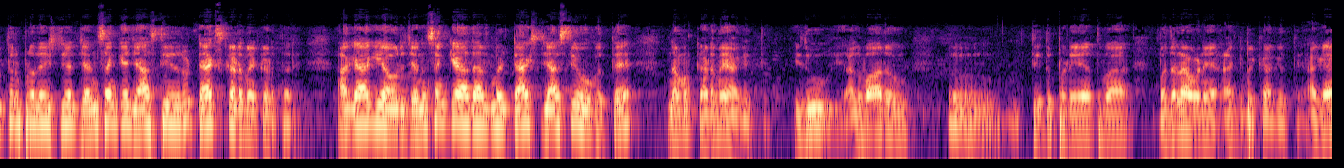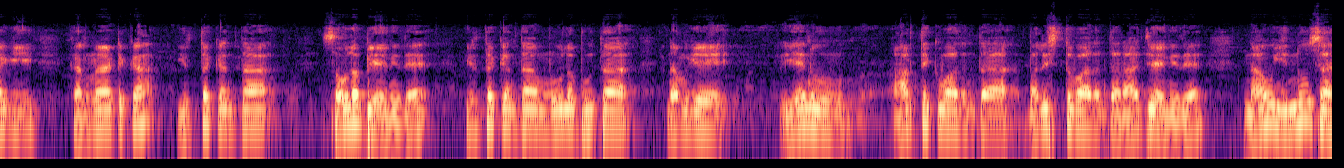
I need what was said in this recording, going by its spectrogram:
ಉತ್ತರ ಪ್ರದೇಶದಲ್ಲಿ ಜನಸಂಖ್ಯೆ ಜಾಸ್ತಿ ಇದ್ದರೂ ಟ್ಯಾಕ್ಸ್ ಕಡಿಮೆ ಕಟ್ತಾರೆ. ಹಾಗಾಗಿ ಅವ್ರ ಜನಸಂಖ್ಯೆ ಆಧಾರದ ಮೇಲೆ ಟ್ಯಾಕ್ಸ್ ಜಾಸ್ತಿ ಹೋಗುತ್ತೆ, ನಮಗೆ ಕಡಿಮೆ ಆಗುತ್ತೆ. ಇದು ಹಲವಾರು ತಿದ್ದುಪಡಿ ಅಥವಾ ಬದಲಾವಣೆ ಆಗಬೇಕಾಗುತ್ತೆ. ಹಾಗಾಗಿ ಕರ್ನಾಟಕ ಇರ್ತಕ್ಕಂಥ ಸೌಲಭ್ಯ ಏನಿದೆ? ಇರ್ತಕ್ಕಂಥ ಮೂಲಭೂತ ನಮಗೆ ಏನು ಆರ್ಥಿಕವಾದಂಥ ಬಲಿಷ್ಠವಾದಂಥ ರಾಜ್ಯ ಏನಿದೆ, ನಾವು ಇನ್ನೂ ಸಹ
